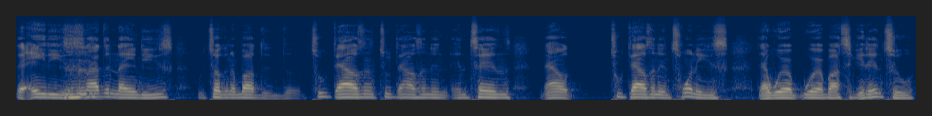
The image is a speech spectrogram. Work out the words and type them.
the 80s. This is not the 90s. We're talking about the, the 2000s, 2010s, now 2020s that we're we're about to get into.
